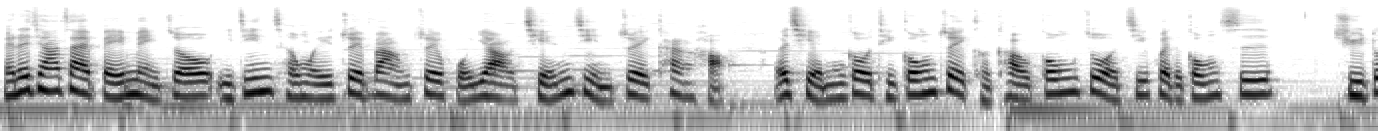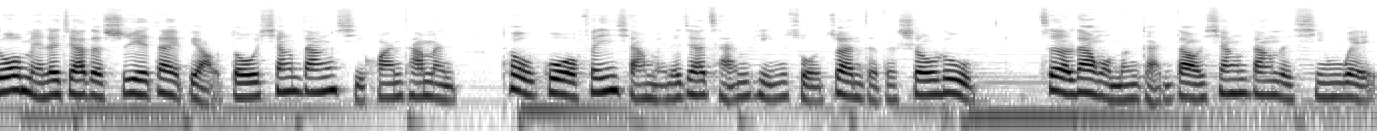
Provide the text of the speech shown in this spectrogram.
美乐家在北美洲已经成为最棒、最活跃、前景最看好，而且能够提供最可靠工作机会的公司。许多美乐家的事业代表都相当喜欢他们。透过分享美乐家产品所赚得的收入，这让我们感到相当的欣慰。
